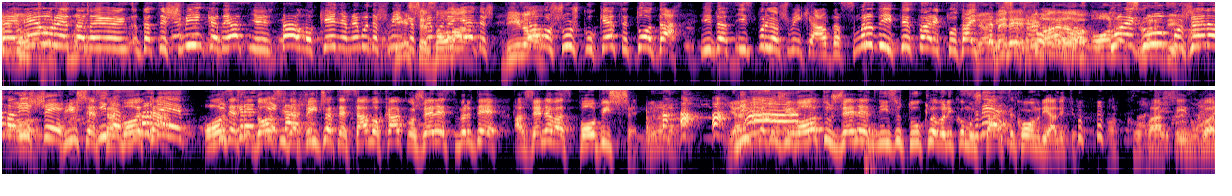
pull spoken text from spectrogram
Da je da neuredna, da, je, da se šminka, da ja joj stalno kenjam, nemoj da šminkaš, nemoj da jedeš, Dino. samo šušku u kese, to da. I da isprlja šminke, ali da smrdi te stvari, to zaista Ja nisam stvarno, da To je glupo ženama više. Više I da sramota. smrde Ovdje ste došli da kažem. pričate samo kako žene smrde, a žene vas pobiše. Ja Nikad u životu žene nisu tukle ovoliko muškarce kao ovom realitiju. Ako vaš izbor.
